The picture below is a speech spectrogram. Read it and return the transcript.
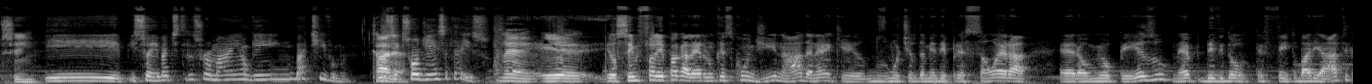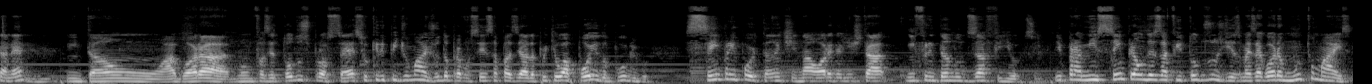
Sim. E isso aí vai te transformar em alguém imbatível, mano. Cara, eu sei que sua audiência quer isso. É, é, eu sempre falei pra galera, nunca escondi nada, né? Que um dos motivos da minha depressão era era o meu peso, né? Devido a ter feito bariátrica, né? Uhum. Então, agora vamos fazer todos os processos. Eu queria pedir uma ajuda para vocês, rapaziada, porque o apoio do público sempre é importante na hora que a gente está enfrentando um desafio. Sim. E para mim sempre é um desafio todos os dias, mas agora muito mais.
